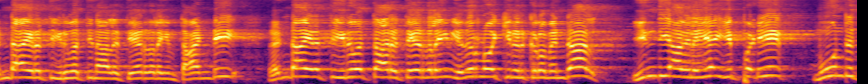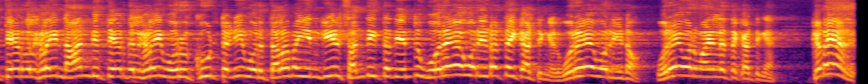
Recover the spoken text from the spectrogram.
ரெண்டாயிரத்தி இருபத்தி நாலு தேர்தலையும் தாண்டி ரெண்டாயிரத்தி இருபத்தாறு தேர்தலையும் எதிர்நோக்கி நிற்கிறோம் என்றால் இந்தியாவிலேயே இப்படி மூன்று தேர்தல்களை நான்கு தேர்தல்களை ஒரு கூட்டணி ஒரு தலைமையின் கீழ் சந்தித்தது என்று ஒரே ஒரு இடத்தை காட்டுங்கள். ஒரே ஒரு இடம் ஒரே ஒரு மாநிலத்தை காட்டுங்க. கிடையாது.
